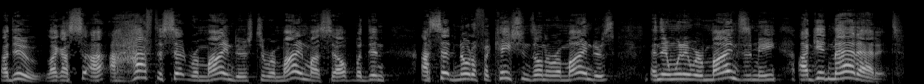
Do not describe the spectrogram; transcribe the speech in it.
I do. Like I, I have to set reminders to remind myself, but then I set notifications on the reminders, and then when it reminds me, I get mad at it.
